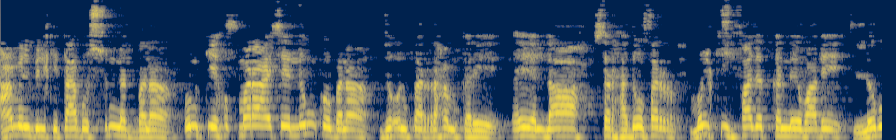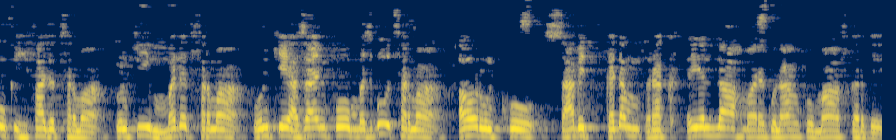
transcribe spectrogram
आमिल बिल किताब सुन्नत बना। उनके हुक्मरा ऐसे लोगों को बना जो उन पर रहम करे। ए अल्लाह, सरहदों पर मुल्क की हिफाजत करने वाले लोगों की हिफाजत फरमा। उनकी मदद फरमा। उनके अजायम को मज़बूत फरमा और उनको साबित कदम रख। ए अल्लाह, हमारे गुनाहों को माफ़ कर दे।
